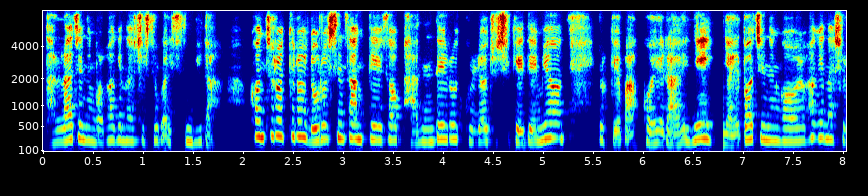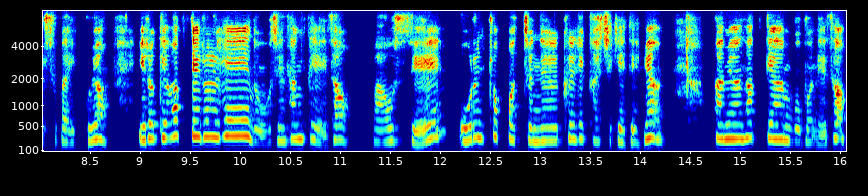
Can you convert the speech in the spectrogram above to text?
달라지는 걸 확인하실 수가 있습니다. 컨트롤 키를 누르신 상태에서 반대로 굴려주시게 되면 이렇게 마커의 라인이 얇아지는 걸 확인하실 수가 있고요. 이렇게 확대를 해 놓으신 상태에서 마우스의 오른쪽 버튼을 클릭하시게 되면 화면 확대한 부분에서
